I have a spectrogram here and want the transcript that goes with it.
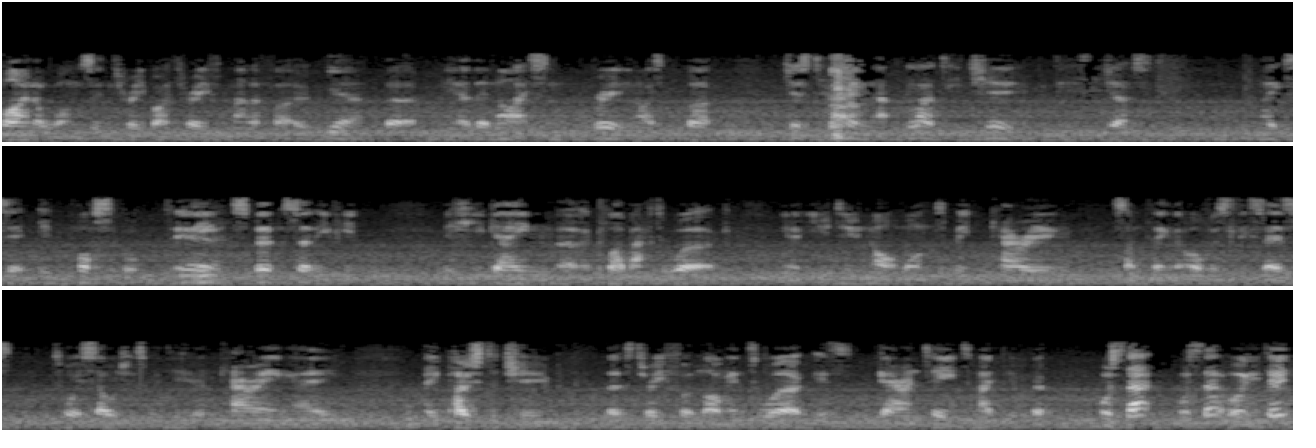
vinyl ones in three x three from Malifaux. Yeah. But you know they're nice and really nice, but just having that bloody tube is just makes it impossible. Yeah. Certainly, if you if you game at a club after work, you know you do not want to be carrying something that obviously says toy soldiers with you, and carrying a a poster tube that's three foot long into work is guaranteed to make people go, "What's that? What's that? What are you doing?"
